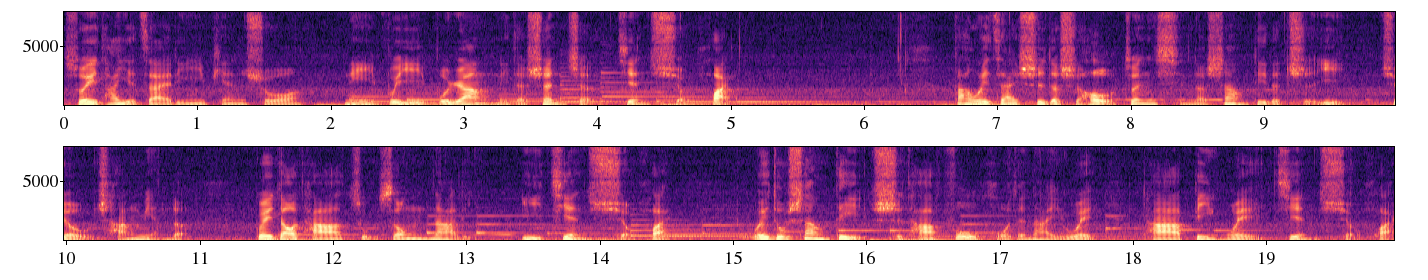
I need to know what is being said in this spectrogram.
所以他也在另一篇说。你不宜不让你的圣者见朽坏。大卫在世的时候遵行了上帝的旨意，就长眠了，归到他祖宗那里，以见朽坏。唯独上帝使他复活的那一位，他并未见朽坏。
